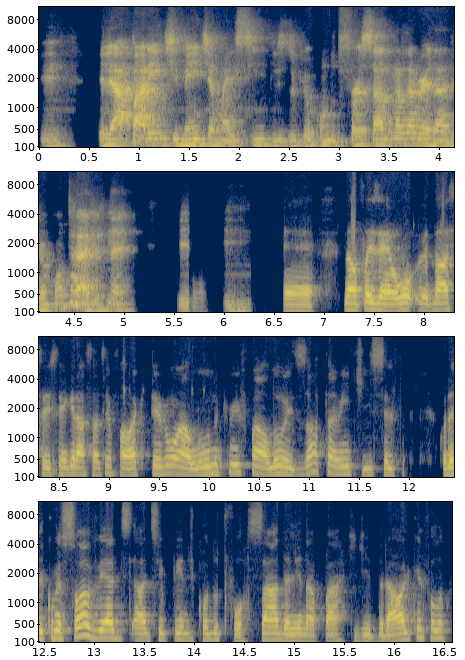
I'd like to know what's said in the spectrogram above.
E ele aparentemente é mais simples do que o conduto forçado, mas na verdade é o contrário, né? É, não, pois é, nossa, isso é engraçado você falar que teve um aluno que me falou exatamente isso. Ele, quando ele começou a ver a, a, disciplina de conduto forçado ali na parte de hidráulica, ele falou:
